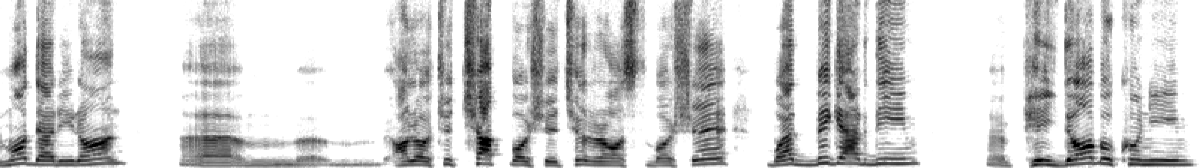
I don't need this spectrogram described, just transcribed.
ما در ایران حالا چه چپ باشه چه راست باشه باید بگردیم پیدا بکنیم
